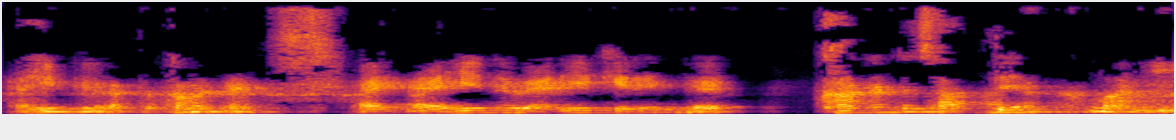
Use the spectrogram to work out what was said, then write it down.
ඇහිම් කියලා ගත්ත කමන්නේ. ඇහෙන වැඩේ කෙරෙන්න කනට සත්‍යයක්මයි.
